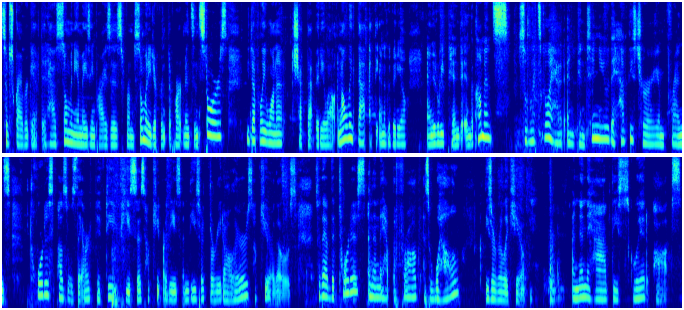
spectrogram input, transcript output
subscriber gift. It has so many amazing prizes from so many different departments and stores. You definitely want to check that video out. And I'll link that at the end of the video and it'll be pinned in the comments. So let's go ahead and continue. They have these Terrarium Friends tortoise puzzles. They are 50 pieces. How cute are these? And these are $3. How cute are those? So they have the tortoise and then they have the frog as well. These are really cute. And then they have these squid pops,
